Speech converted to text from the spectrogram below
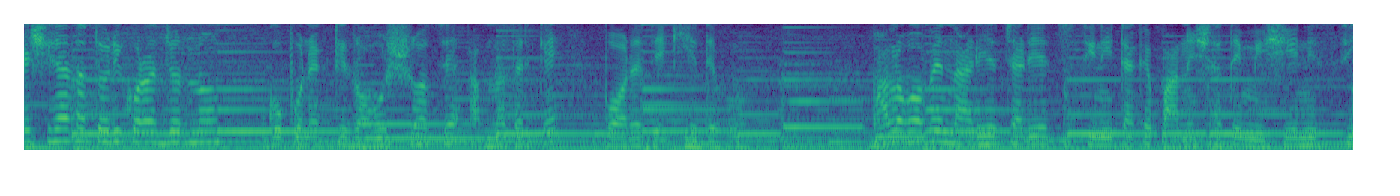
এই শিরাটা তৈরি করার জন্য গোপন একটি রহস্য আছে, আপনাদেরকে পরে দেখিয়ে দেবো। ভালোভাবে নাড়িয়ে চাড়িয়ে চিনিটাকে পানির সাথে মিশিয়ে নিচ্ছি।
